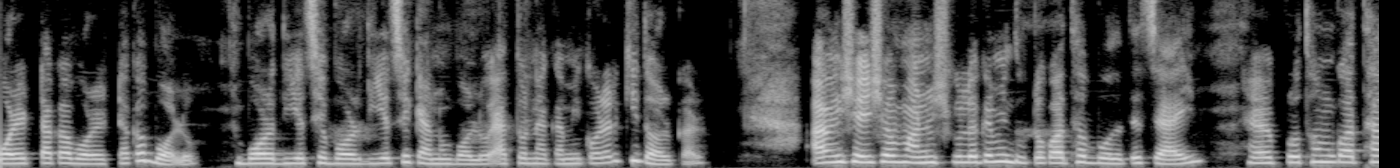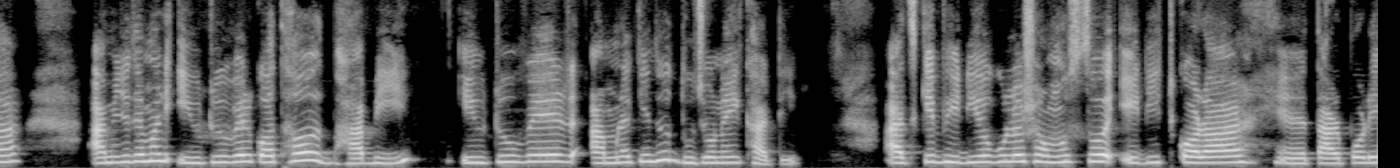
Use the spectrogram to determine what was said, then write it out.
বরের টাকা, বরের টাকা বলো। বর দিয়েছে, বর দিয়েছে কেন বলো? এত ন্যাকামি করার কি দরকার? আমি সেই সব মানুষগুলোকে আমি দুটো কথা বলতে চাই। প্রথম কথা আমি যদি আমার ইউটিউবের কথাও ভাবি, এর আমরা কিন্তু দুজনেই খাটি। আজকে ভিডিওগুলো সমস্ত এডিট করা, তারপরে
